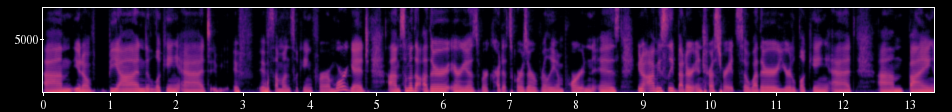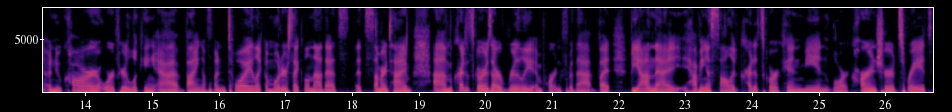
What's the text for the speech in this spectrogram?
um, you know beyond looking at if if someone's looking for a mortgage, um, some of the other areas where credit scores are really important is you know obviously better interest rates. So whether you're looking looking at um, buying a new car or if you're looking at buying a fun toy like a motorcycle now that's it's summertime um, credit scores are really important for that. But beyond that having a solid credit score can mean lower car insurance rates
